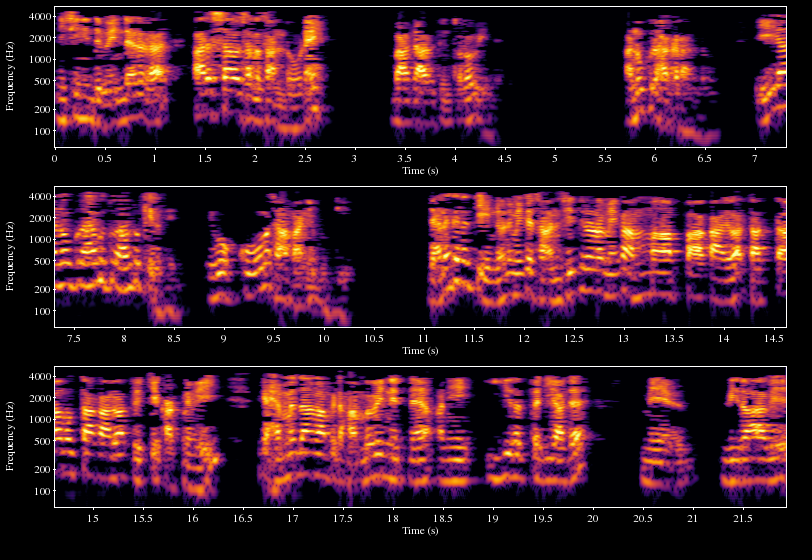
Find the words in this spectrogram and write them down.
නිසින්ින්ද වෙන්න ඇරලා අරසාව සලසන්න ඕනේ. බාධාකින් තොරව වෙන්න. අනුග්‍රහ කරන්න ඕනේ. ඒ අනුග්‍රහ බුදුහාමුදුරු කියලා දෙන්නේ. ඒක ඔක්කොම සාමාන්‍ය බුද්ධිය. දැනගෙන තියෙනවනේ මේක සංසිඳනවා මේක අම්මා අප්පා කාලේවත් අත්තා මුත්තා කාලේවත් වෙච්ච එකක් නෙවෙයි. ඒක හැමදාම අපිට හම්බ වෙන්නේ නැහැ. අනේ ඊටත් වැඩිය අද මේ විරාගයේ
